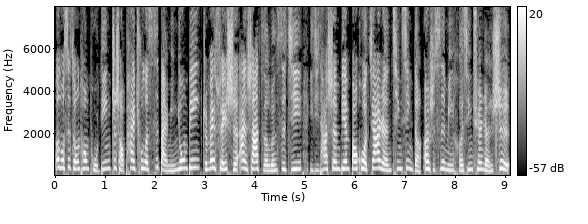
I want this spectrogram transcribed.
俄罗斯总统普丁至少派出了四百名佣兵，准备随时暗杀泽伦斯基以及他身边包括家人、亲信等二十四名核心圈人士。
